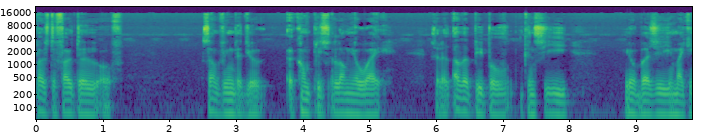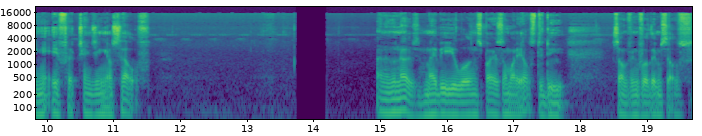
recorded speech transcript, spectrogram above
post a photo of something that you accomplished along your way so that other people can see you're busy making an effort changing yourself. And who knows, maybe you will inspire somebody else to do something for themselves.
